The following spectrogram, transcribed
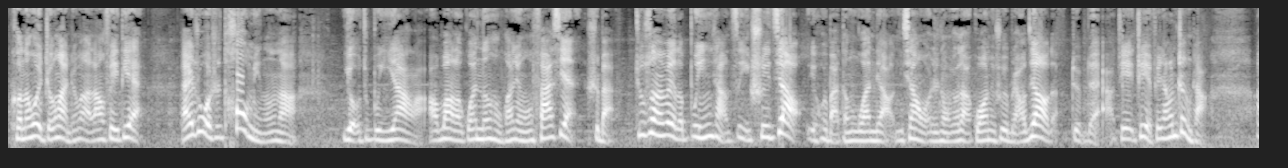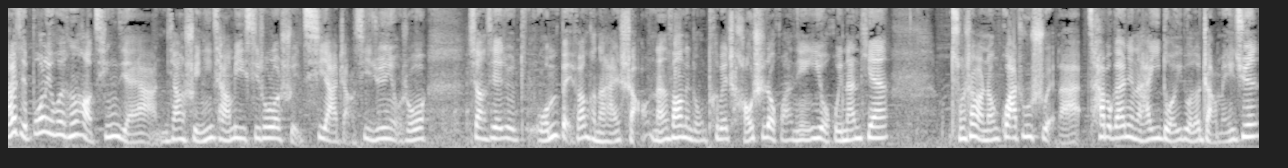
可能会整晚整晚浪费电。哎，如果是透明的呢，有就不一样了啊，忘了关灯很快就能发现，是吧？就算为了不影响自己睡觉，也会把灯关掉。你像我这种有点光就睡不着觉的，对不对啊？这这也非常正常。而且玻璃会很好清洁呀，你像水泥墙壁吸收了水汽啊，长细菌。有时候像些就我们北方可能还少，南方那种特别潮湿的环境，一有回南天，从上面能刮出水来，擦不干净的还一朵一朵的长霉菌。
